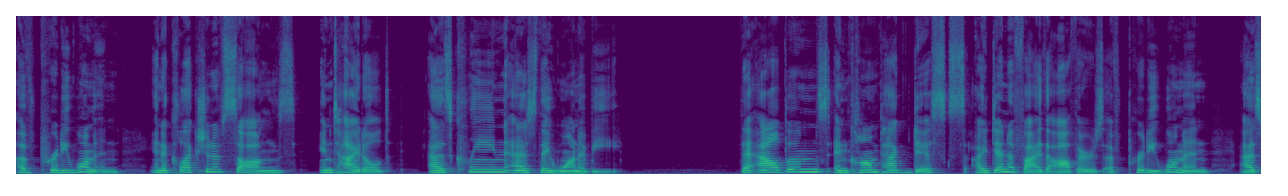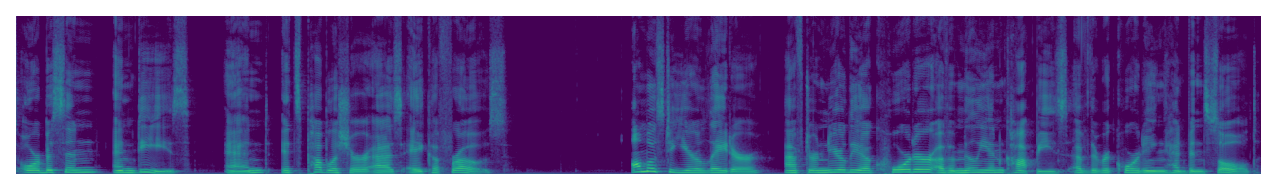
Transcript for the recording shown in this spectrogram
of Pretty Woman in a collection of songs entitled As Clean as They Wanna Be. The albums and compact discs identify the authors of Pretty Woman as Orbison and Dees, and its publisher as Acuff Rose. Almost a year later, after nearly a quarter of a million copies of the recording had been sold,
